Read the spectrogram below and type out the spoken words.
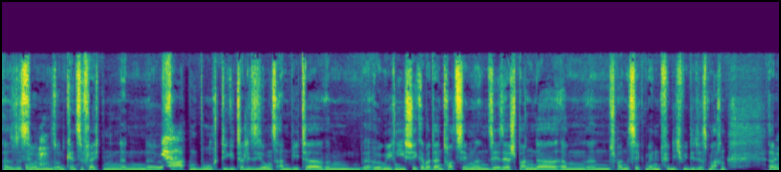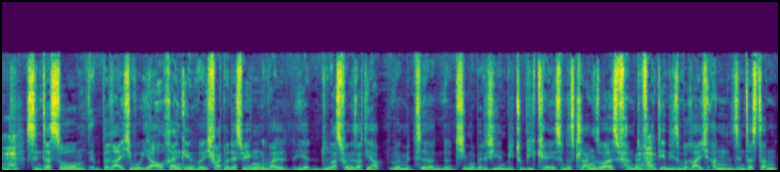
Also das ist so, ein, mhm. so ein, kennst du vielleicht ein, ein äh, ja. Fahrtenbuch, Digitalisierungsanbieter, ähm, irgendwie nischig, aber dann trotzdem ein sehr, sehr spannender, ähm, ein spannendes Segment, finde ich, wie die das machen. Ähm, mhm. Sind das so Bereiche, wo ihr auch reingehen? Ich frage nur deswegen, weil ihr, du hast vorhin gesagt, ihr habt mit äh, T-Mobility einen B2B-Case und das klang so, als fand, mhm. fangt ihr in diesem Bereich an. Sind das dann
